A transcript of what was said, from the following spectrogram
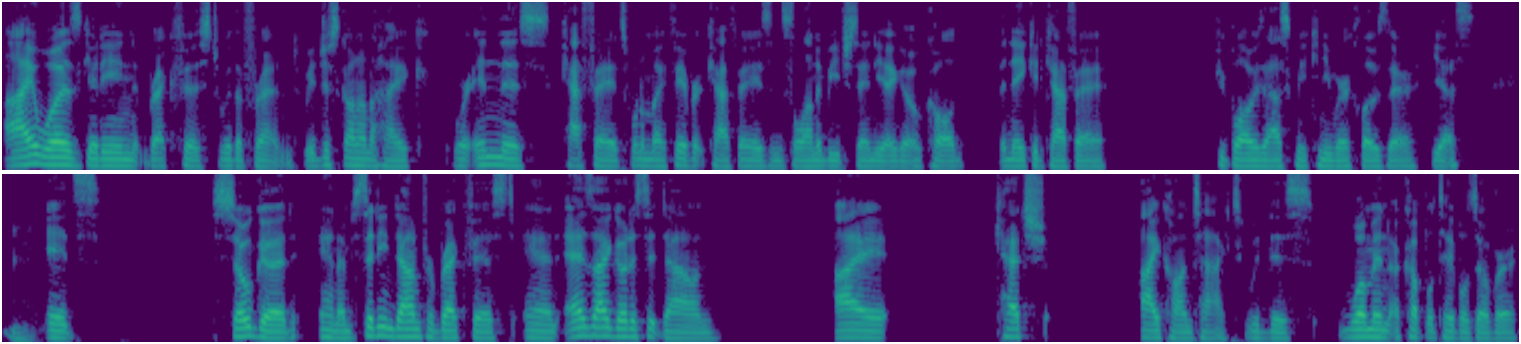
I was getting breakfast with a friend. We had just gone on a hike. We're in this cafe. It's one of my favorite cafes in Solana Beach, San Diego, called the Naked Cafe. People always ask me, "Can you wear clothes there?" Yes. Mm. It's so good. And I'm sitting down for breakfast, and as I go to sit down, I catch eye contact with this woman a couple tables over,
